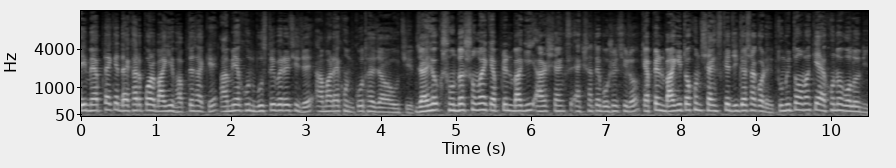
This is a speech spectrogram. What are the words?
এই ম্যাপটাকে দেখার পর বাগি ভাবতে থাকে, আমি এখন বুঝতে পেরেছি যে আমার এখন কোথায় যাওয়া উচিত। যাই হোক, সন্ধ্যার সময় ক্যাপ্টেন বাগি আর শ্যাংস একসাথে বসেছিল। ক্যাপ্টেন বাগি তখন শ্যাংসকে জিজ্ঞাসা করে, তুমি তো আমাকে এখনও বলনি,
